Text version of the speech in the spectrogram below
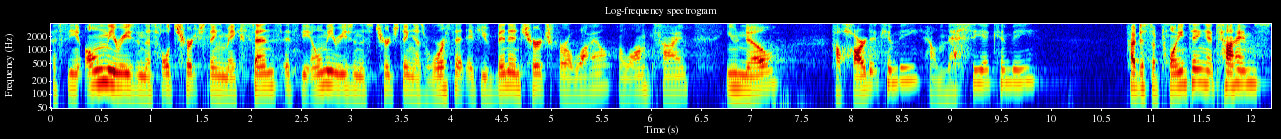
That's the only reason this whole church thing makes sense. It's the only reason this church thing is worth it. If you've been in church for a while, a long time, you know how hard it can be, how messy it can be, how disappointing at times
